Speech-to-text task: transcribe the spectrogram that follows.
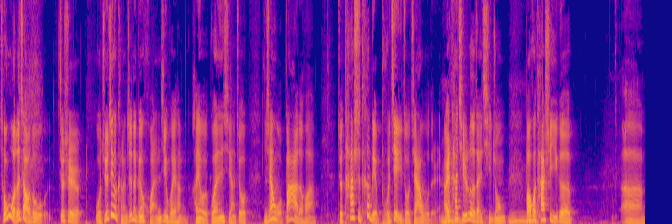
从我的角度，就是我觉得这个可能真的跟环境会很很有关系啊。就你像我爸的话，就他是特别不介意做家务的人，而且他其实乐在其中。嗯包括他是一个，呃，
